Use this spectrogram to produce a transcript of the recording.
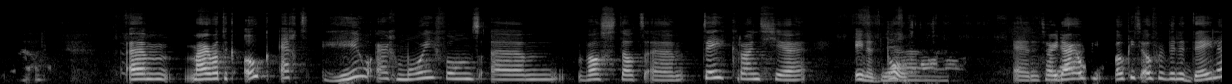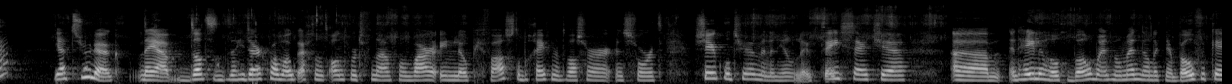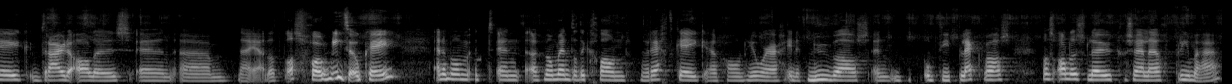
Um, maar wat ik ook echt heel erg mooi vond, um, was dat theekransje in het bos. En zou je daar ook, ook iets over willen delen? Ja, tuurlijk. Nou ja, dat, daar kwam ook echt het antwoord vandaan van waarin loop je vast. Op een gegeven moment was er een soort cirkeltje met een heel leuk theesetje. Um, een hele hoge boom. En het moment dat ik naar boven keek, draaide alles. En um, nou ja, dat was gewoon niet oké. En, het en het moment dat ik gewoon recht keek en gewoon heel erg in het nu was en op die plek was, was alles leuk, gezellig, prima.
